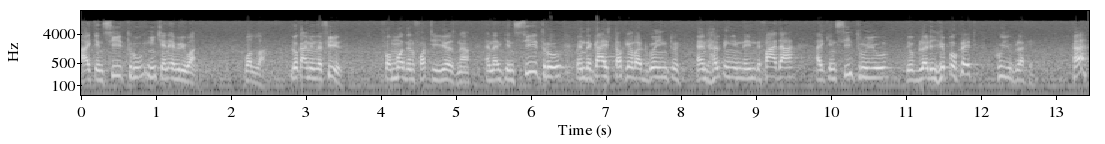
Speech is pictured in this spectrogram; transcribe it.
I can see through each and every one. Wallah. Look, I'm in the field for more than 40 years now, and I can see through when the guy is talking about going to and helping in the, in the father, I can see through you, you bloody hypocrite, who you bluffing? Huh?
